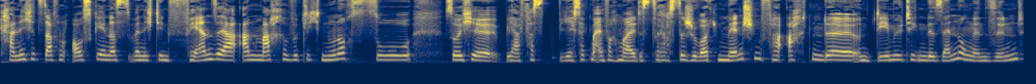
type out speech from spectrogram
kann ich jetzt davon ausgehen, dass wenn ich den Fernseher anmache, wirklich nur noch so solche, ja fast, ich sag mal einfach mal das drastische Wort menschenverachtende und demütigende Sendungen sind?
